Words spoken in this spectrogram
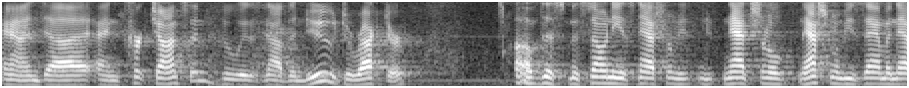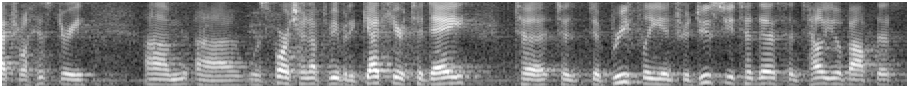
And, uh, and Kirk Johnson, who is now the new director of the Smithsonian's National, National, National Museum of Natural History, um, uh, was fortunate enough to be able to get here today to, to, to briefly introduce you to this and tell you about this.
